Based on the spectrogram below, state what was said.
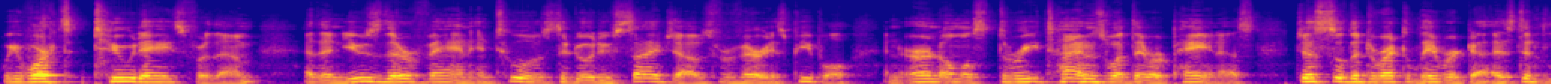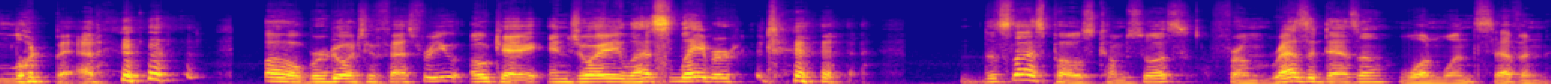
we worked two days for them and then used their van and tools to go do side jobs for various people and earned almost three times what they were paying us just so the direct labor guys didn't look bad. oh, we're going too fast for you? Okay, enjoy less labor. This last post comes to us from Razadaza117.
